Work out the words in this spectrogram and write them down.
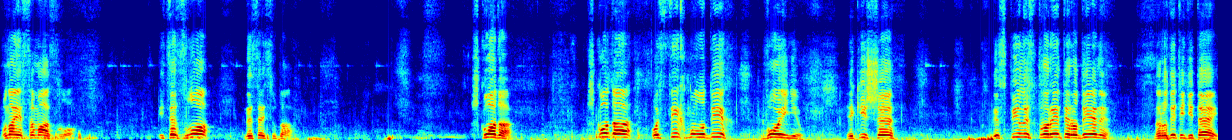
Вона є сама зло. І це зло несе сюди. Шкода. Шкода ось цих молодих воїнів, які ще не встигли створити родини, народити дітей.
